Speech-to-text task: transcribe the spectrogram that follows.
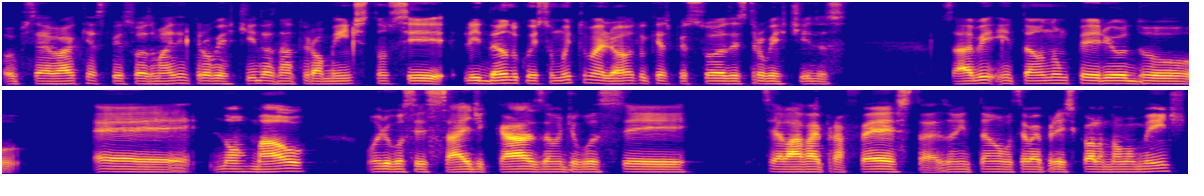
observar que as pessoas mais introvertidas naturalmente estão se lidando com isso muito melhor do que as pessoas extrovertidas, sabe? Então, num período é, normal, onde você sai de casa, onde você, sei lá, vai para festas, ou então você vai para a escola normalmente,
